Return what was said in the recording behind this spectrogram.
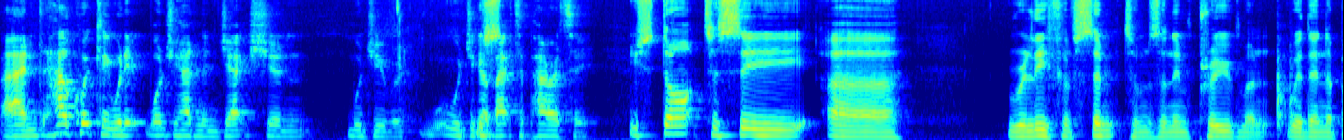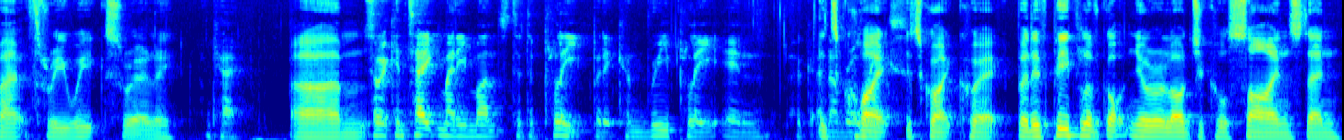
And how quickly would it once you had an injection? Would you would you go you back to parity? You start to see uh, relief of symptoms and improvement within about three weeks, really. Okay. Um, so it can take many months to deplete, but it can replete in a, a it's quite it's quite quick. But if people have got neurological signs, then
